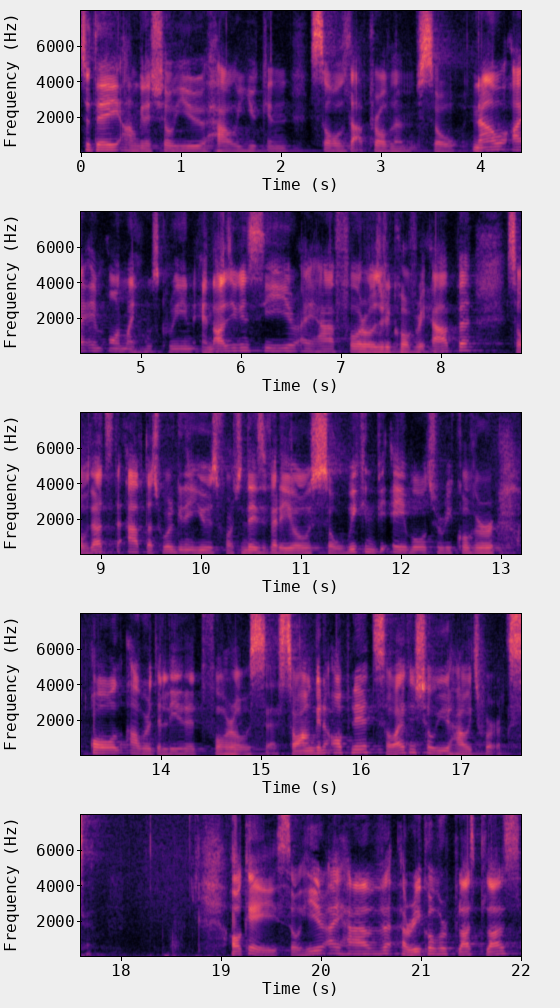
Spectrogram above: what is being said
Today I'm going to show you how you can solve that problem. So now I am on my home screen and as you can see here I have Photos Recovery app. So that's the app that we're going to use for today's video so we can be able to recover all our deleted photos. So I'm going to open it so I can show you how it works. Okay, so here I have a Recover Plus Plus.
